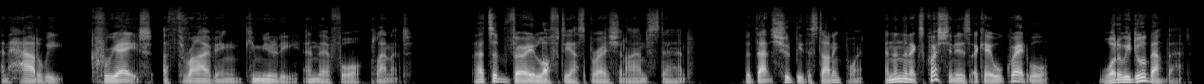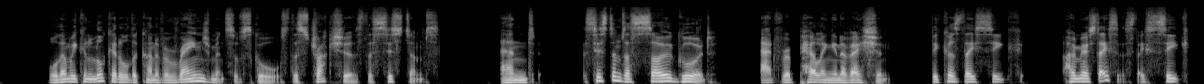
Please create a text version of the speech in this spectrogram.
and how do we create a thriving community and therefore planet. That's a very lofty aspiration, I understand, but that should be the starting point. And then the next question is, okay, well, great. Well, what do we do about that? Well, then we can look at all the kind of arrangements of schools, the structures, the systems. And systems are so good at repelling innovation because they seek homeostasis. They seek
